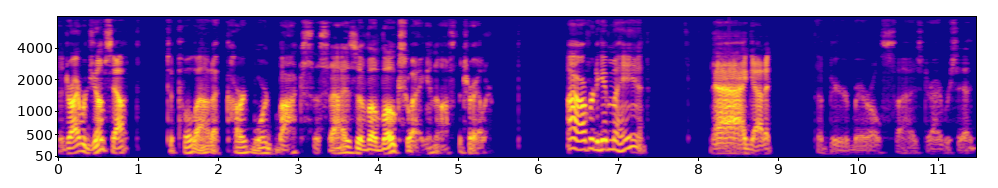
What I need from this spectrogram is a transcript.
The driver jumps out to pull out a cardboard box the size of a Volkswagen off the trailer. I offer to give him a hand. Nah, I got it, the beer barrel sized driver said.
